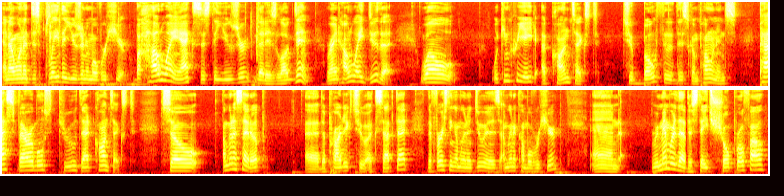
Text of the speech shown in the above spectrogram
and I want to display the username over here. But how do I access the user that is logged in, right? How do I do that? Well, we can create a context to both of these components, pass variables through that context. So I'm going to set up uh, the project to accept that. The first thing I'm going to do is I'm going to come over here and remember that the state show profile,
